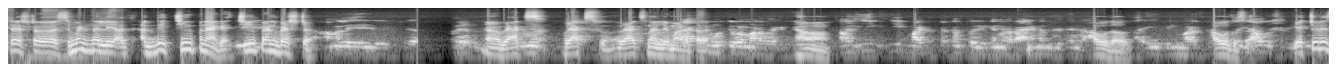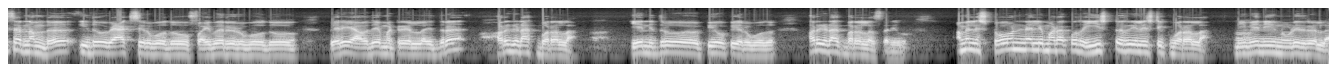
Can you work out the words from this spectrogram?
ಲೇಟೆಸ್ಟ್ ಸಿಮೆಂಟ್ನಲ್ಲಿ ಅಗ್ದಿ ಚೀಪ್ ನಾಗೆ cheap and best wax wax ವ್ಯಾಕ್ಸ್ನಲ್ಲಿ ಮಾಡ್ತಾರೆ. ಹೌದೌದು. ಹೌದು ಸರ್. ಆಕ್ಚುಲಿ ಸರ್ ನಮ್ದು ಇದು ವ್ಯಾಕ್ಸ್ ಇರ್ಬೋದು ಫೈಬರ್ ಇರ್ಬೋದು ಬೇರೆ ಯಾವುದೇ ಮಟೀರಿಯಲ್ ಇದ್ರೆ ಹೊರಗಿಡಾಕ್ ಬರಲ್ಲ. ಏನಿದ್ರು ಪಿ ಒ ಪಿ ಇರ್ಬೋದು ಹೊರಗಿಡಾಕ್ ಬರಲ್ಲ ಸರ್ ಇವು. ಆಮೇಲೆ ಸ್ಟೋನ್ನಲ್ಲಿ ಮಾಡಕ್ ಹೋದ್ರೆ ಇಷ್ಟು ರಿಯಲಿಸ್ಟಿಕ್ ಬರಲ್ಲ. ನೀವೇನೀಗ ನೋಡಿದ್ರಲ್ಲ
